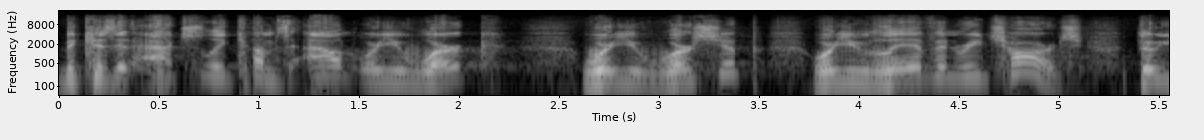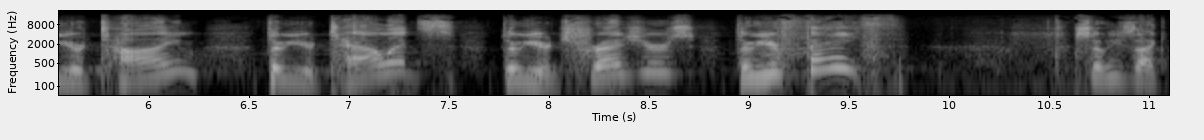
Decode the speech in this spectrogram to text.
because it actually comes out where you work, where you worship, where you live and recharge through your time, through your talents, through your treasures, through your faith. So he's like,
